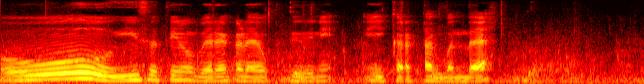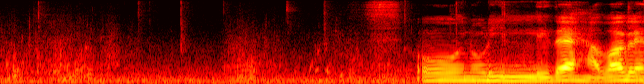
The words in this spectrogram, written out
ಓ, ಈ ಸತಿನೂ ಬೇರೆ ಕಡೆ ಹೋಗ್ತಿದ್ದೀನಿ ಈಗ ಕರೆಕ್ಟಾಗಿ ಬಂದೆ. ಓ, ನೋಡಿ ಇಲ್ಲಿದೆ. ಅವಾಗಲೇ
